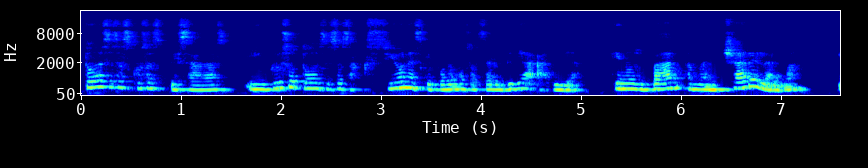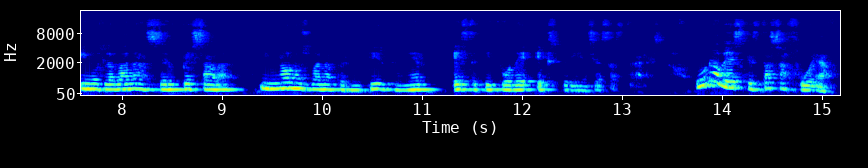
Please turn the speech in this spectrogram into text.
todas esas cosas pesadas e incluso todas esas acciones que podemos hacer día a día que nos van a manchar el alma y nos la van a hacer pesada y no nos van a permitir tener este tipo de experiencias astrales. Una vez que estás afuera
